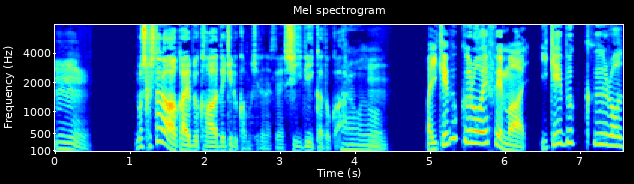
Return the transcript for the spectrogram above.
うん。もしかしたらアーカイブ化できるかもしれないですね。CD 化とか。なるほどうんまあ、池袋 FM は、池袋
